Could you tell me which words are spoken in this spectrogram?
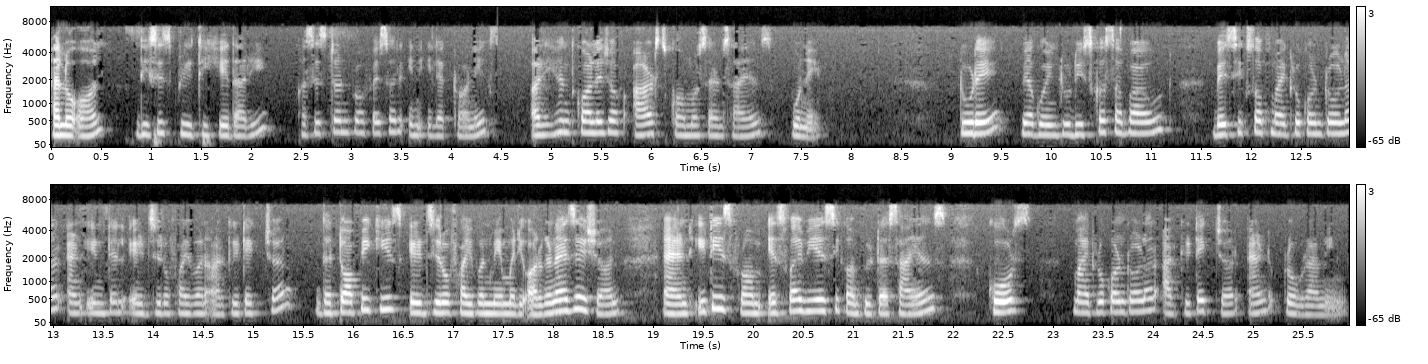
Hello all, this is Priti Kedari, Assistant Professor in Electronics, Arihant College of Arts, Commerce and Science, Pune. Today we are going to discuss about basics of microcontroller and Intel 8051 architecture. The topic is 8051 memory organization and it is from SYBSc Computer Science course Microcontroller Architecture and Programming.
